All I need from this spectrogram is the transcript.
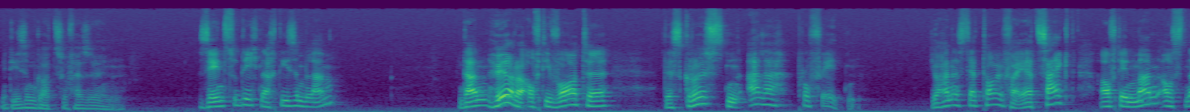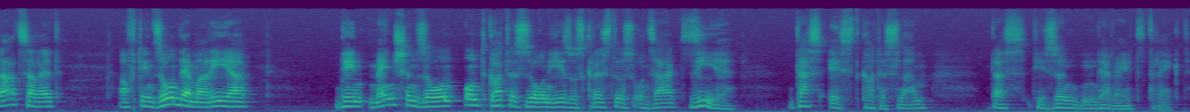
mit diesem Gott zu versöhnen. Sehnst du dich nach diesem Lamm? Dann höre auf die Worte des größten aller Propheten, Johannes der Täufer. Er zeigt auf den Mann aus Nazareth, auf den Sohn der Maria, den Menschensohn und Gottes Sohn Jesus Christus und sagt, siehe, das ist Gottes Lamm, das die Sünden der Welt trägt.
